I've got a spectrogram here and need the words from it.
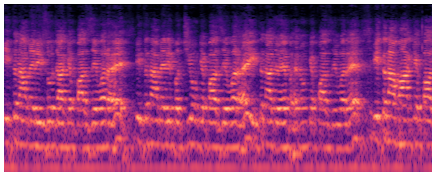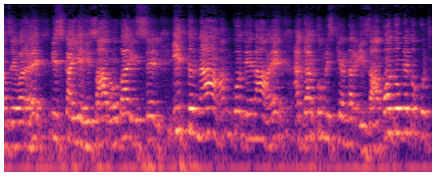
इतना मेरे सोजा के पास जेवर है, इतना मेरे बच्चियों के पास जेवर है, इतना जो है बहनों के पास जेवर है, इतना माँ के पास जेवर है, इसका ये हिसाब होगा, इससे इतना हमको देना है। अगर तुम इसके अंदर इजाफा दोगे तो कुछ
